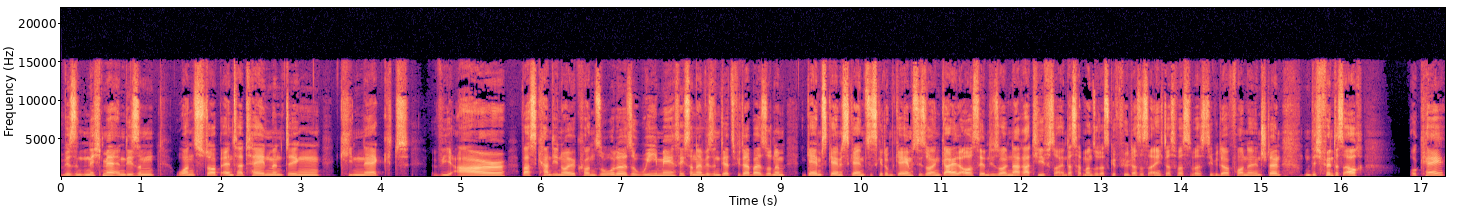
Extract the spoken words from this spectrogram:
wir sind nicht mehr in diesem One-Stop-Entertainment-Ding, Kinect, VR, was kann die neue Konsole, so Wii-mäßig, sondern wir sind jetzt wieder bei so einem Games, Games, Games. Es geht um Games, die sollen geil aussehen und die sollen narrativ sein. Das hat man so das Gefühl. Das ist eigentlich das, was, was die wieder vorne hinstellen. Und ich finde es auch okay,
